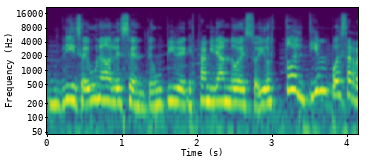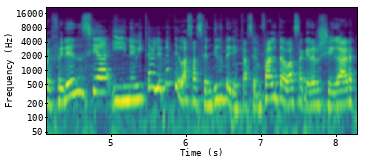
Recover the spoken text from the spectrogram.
dice, un adolescente, un pibe que está mirando eso, digo, es todo el tiempo esa referencia y inevitablemente vas a sentirte que estás en falta, vas a querer llegar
